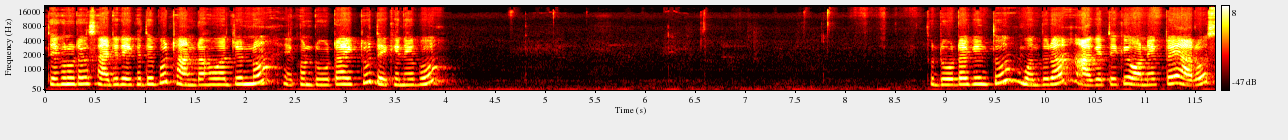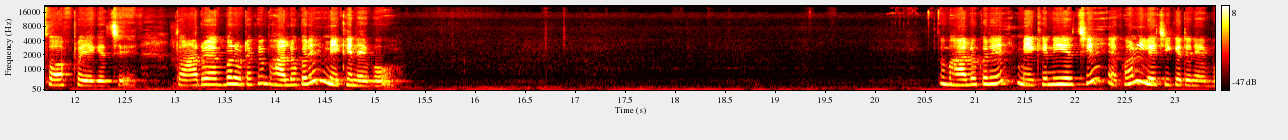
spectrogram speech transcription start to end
তো এখন ওটাকে সাইডে রেখে দেবো ঠান্ডা হওয়ার জন্য। এখন ডোটা একটু দেখে নেব। তো ডোটা কিন্তু বন্ধুরা আগে থেকে অনেকটাই আরও সফট হয়ে গেছে। তো আরও একবার ওটাকে ভালো করে মেখে নেব। ভালো করে মেখে নিয়েছি, এখন লেচি কেটে নেব।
